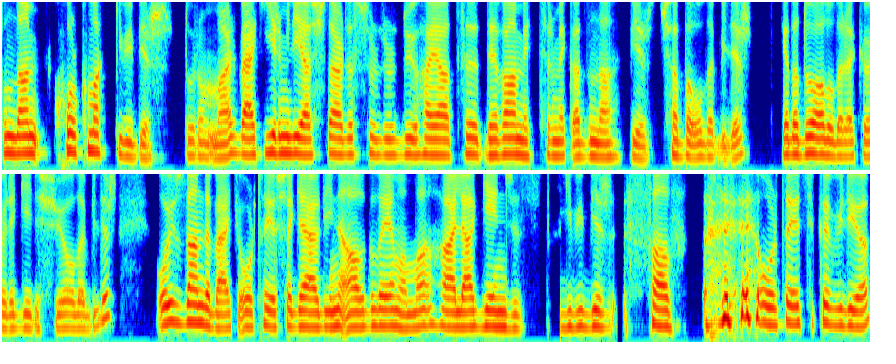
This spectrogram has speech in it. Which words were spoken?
Bundan korkmak gibi bir durum var. Belki 20'li yaşlarda sürdürdüğü hayatı devam ettirmek adına bir çaba olabilir ya da doğal olarak öyle gelişiyor olabilir. O yüzden de belki orta yaşa geldiğini algılayamama, hala genciz gibi bir sav ortaya çıkabiliyor.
